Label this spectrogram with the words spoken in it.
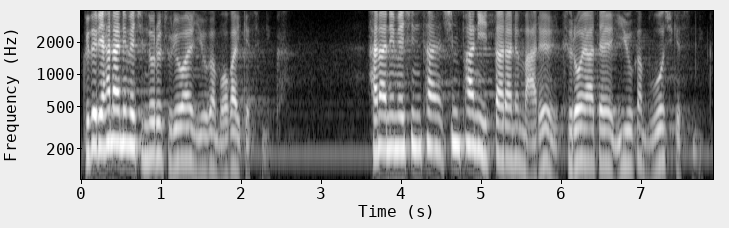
그들이 하나님의 진노를 두려워할 이유가 뭐가 있겠습니까? 하나님의 심판이 있다라는 말을 들어야 될 이유가 무엇이겠습니까?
